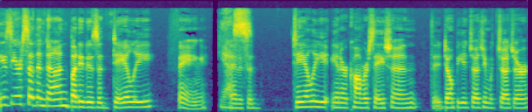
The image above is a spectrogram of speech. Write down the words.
Easier said than done, but it is a daily thing. Yes. And it's a daily inner conversation that don't be a judgy McJudger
